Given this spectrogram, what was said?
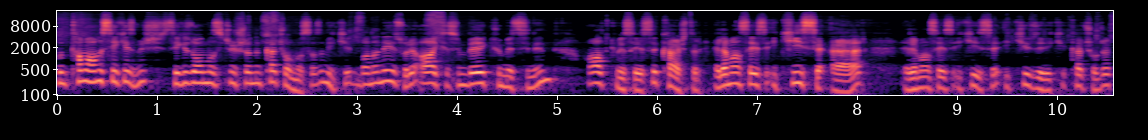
Bunun tamamı 8'miş. 8 olması için şuranın kaç olması lazım? 2. Bana neyi soruyor? A kesim B kümesinin alt küme sayısı kaçtır? Eleman sayısı 2 ise eğer Eleman sayısı 2 ise 2 üzeri 2 kaç olacak?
